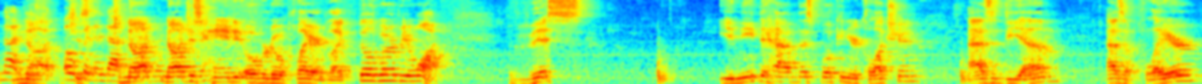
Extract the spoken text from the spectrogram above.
Not, just open just, it up. Not not just hand it over to a player and be like build whatever you want. This you need to have this book in your collection as a DM, as a player.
